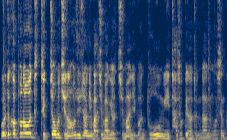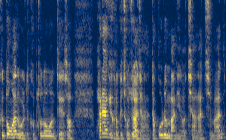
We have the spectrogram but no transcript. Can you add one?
월드컵 토너먼트 득점은 지난 호주전이 마지막이었지만 이번 도움이 5개나 된다는 것은 그동안 월드컵 토너먼트에서 활약이 그렇게 저조하지 않았다. 골은 많이 넣지 않았지만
